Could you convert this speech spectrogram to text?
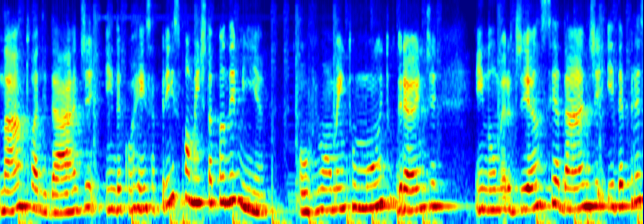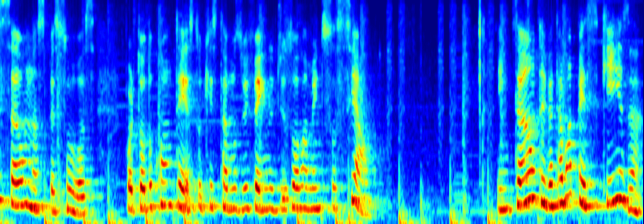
na atualidade, em decorrência principalmente da pandemia. Houve um aumento muito grande em número de ansiedade e depressão nas pessoas, por todo o contexto que estamos vivendo de isolamento social. Então, teve até uma pesquisa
